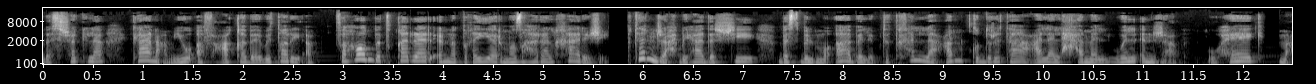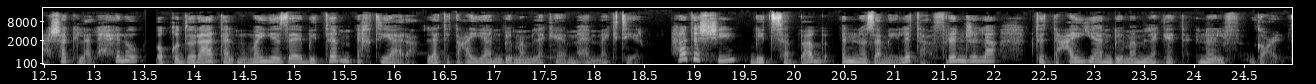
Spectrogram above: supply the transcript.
بس شكلها كان عم يوقف عقبة بطريقة فهون بتقرر إنه تغير مظهرها الخارجي. بتنجح بهذا الشيء بس بالمقابل بتتخلى عن قدرتها على الحمل والإنجاب. وهيك مع شكلها الحلو وقدراتها المميزة بيتم اختيارها لتتعين بمملكة مهمة كتير. هذا الشيء بيتسبب إنه زميلتها فرنجلا بتتعين بمملكة نيلف جارد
